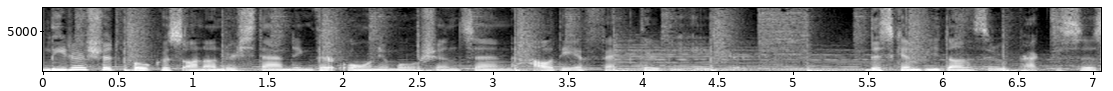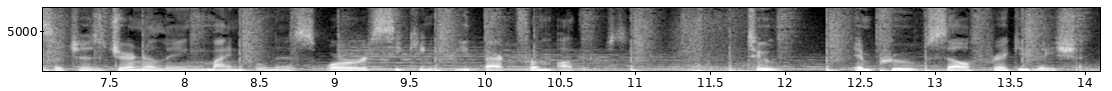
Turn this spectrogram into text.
Leaders should focus on understanding their own emotions and how they affect their behavior. This can be done through practices such as journaling, mindfulness, or seeking feedback from others. 2. Improve self regulation.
